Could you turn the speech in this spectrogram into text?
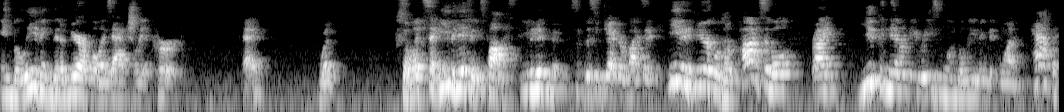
in believing that a miracle has actually occurred. Okay, what so let's say even if it's possible, even if this objector might say, even if miracles are possible, right, you can never be reasonable in believing that one happened.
